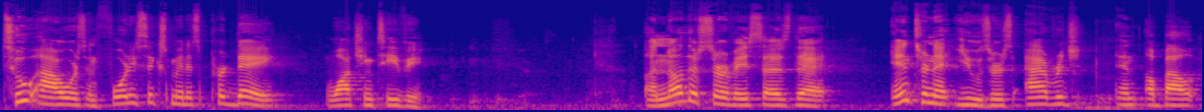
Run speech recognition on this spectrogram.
two hours and 46 minutes per day watching TV. Another survey says that internet users average in about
